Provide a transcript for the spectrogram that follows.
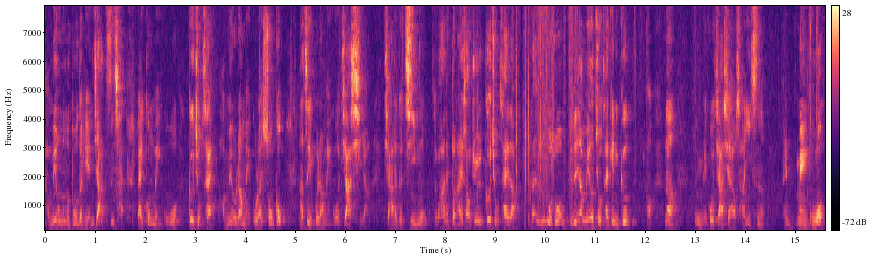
啊，没有那么多的廉价资产来供美国割韭菜啊，没有让美国来收购，那这也会让美国加息啊，加了个寂寞，对吧？你本来是要去割韭菜的，但如果说人家没有韭菜给你割啊，那美国加息还有啥意思呢？哎，美国，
